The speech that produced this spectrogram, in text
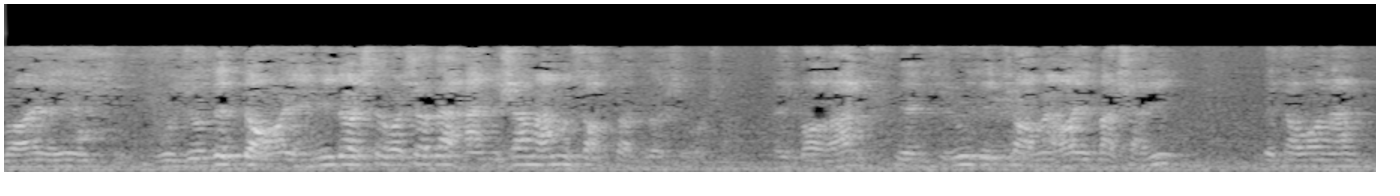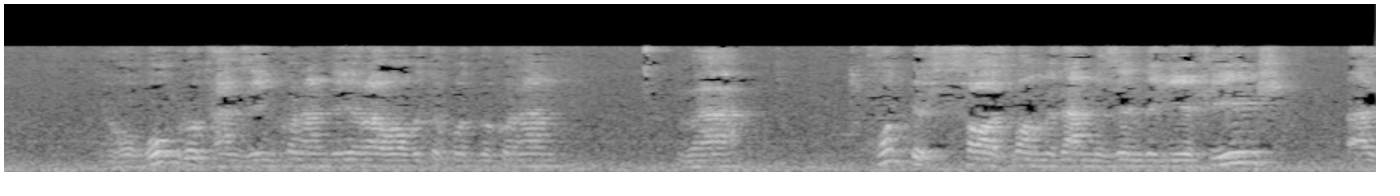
باید وجود دائمی داشته باشد و همیشه هم همون ساختار داشته باشد. واقعا یک روز جامعه های بشری بتوانند حقوق رو تنظیم کننده روابط خود بکنن و خود سازمان بدن به زندگی خیش از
